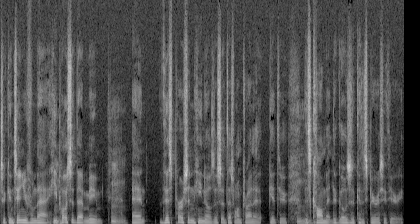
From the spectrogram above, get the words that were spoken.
to continue from that. He Mm-hmm. posted that meme, and this person he knows this. That's what I'm trying to get to. This Mm-hmm. comment that goes to conspiracy theory.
